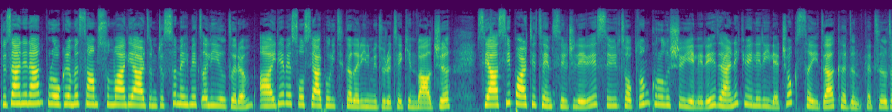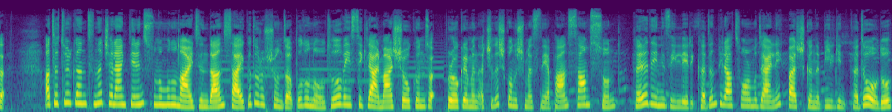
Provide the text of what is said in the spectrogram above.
Düzenlenen programı Samsun Vali Yardımcısı Mehmet Ali Yıldırım, Aile ve Sosyal Politikalar İl Müdürü Tekin Balcı, siyasi parti temsilcileri, sivil toplum kuruluşu üyeleri, dernek üyeleriyle çok sayıda kadın katıldı. Atatürk Anıtı'na çelenklerin sunumunun ardından saygı duruşunda bulunulduğu ve İstiklal Marşı okundu. Programın açılış konuşmasını yapan Samsun, Karadeniz İlleri Kadın Platformu Dernek Başkanı Bilgin Kadıoğlu,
